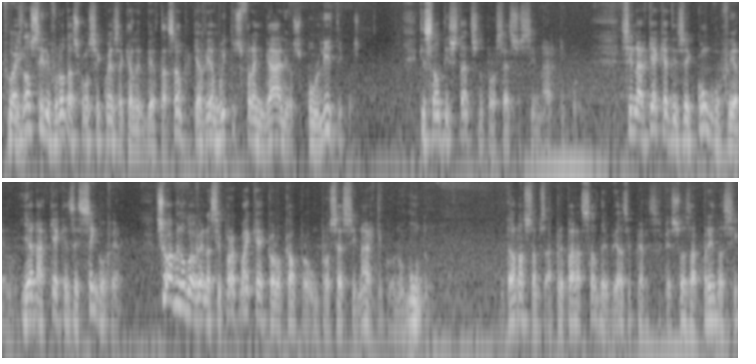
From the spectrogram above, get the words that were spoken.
Foi. Mas não se livrou das consequências daquela libertação, porque havia muitos frangalhos políticos que são distantes do processo sinárquico. Sinarquia quer dizer com governo e anarquia quer dizer sem governo. Se o homem não governa a si próprio, como é que quer colocar um, pro- processo sinárquico no mundo? Então nós estamos a preparação da eubiose para que as pessoas aprendam a se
